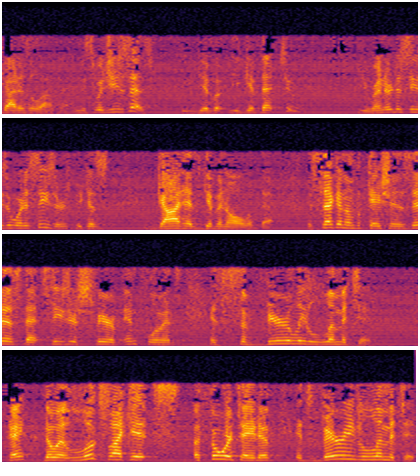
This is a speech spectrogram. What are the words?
God has allowed that. And this is what Jesus says. You give, you give that too. You render to Caesar what is Caesar's because God has given all of that. The second implication is this that Caesar's sphere of influence is severely limited. Okay? Though it looks like it's authoritative, it's very limited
